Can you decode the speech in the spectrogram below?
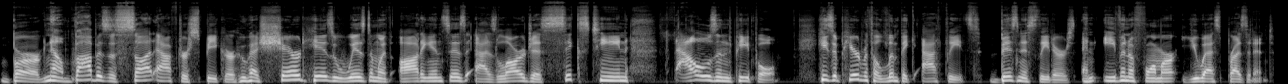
Burg. Now, Bob is a sought after speaker who has shared his wisdom with audiences as large as 16,000 people. He's appeared with Olympic athletes, business leaders, and even a former U.S. president.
